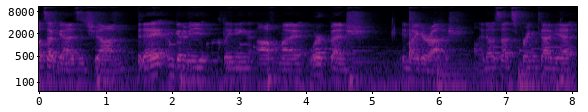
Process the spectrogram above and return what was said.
What's up guys, it's Sean. Today I'm gonna be cleaning off my workbench in my garage. I know it's not springtime yet,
